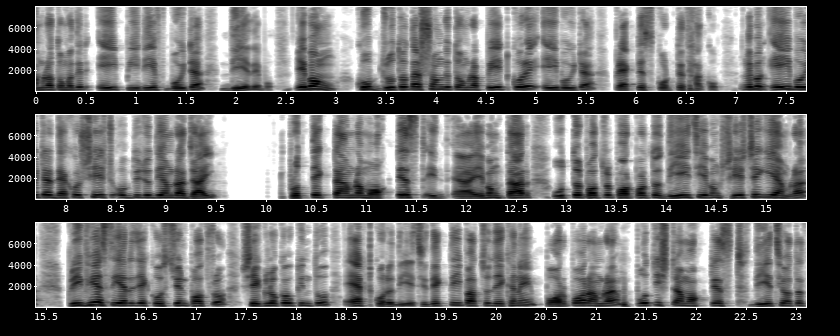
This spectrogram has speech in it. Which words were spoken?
আমরা তোমাদের এই পিডিএফ বইটা দিয়ে দেব এবং খুব দ্রুততার সঙ্গে তোমরা পেড করে এই বইটা প্র্যাকটিস করতে থাকো। এবং এই বইটা দেখো শেষ অবধি যদি আমরা যাই প্রত্যেকটা আমরা মক টেস্ট এবং তার উত্তরপত্র পরপর তো দিয়েছি এবং শেষে গিয়ে আমরা প্রিভিয়াস ইয়ারের যে কোশ্চেন পত্র, সেগুলোকেও কিন্তু অ্যাড করে দিয়েছি। দেখতেই পাচ্ছ যে এখানে পরপর আমরা পঁচিশটা মক টেস্ট দিয়েছি, অর্থাৎ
